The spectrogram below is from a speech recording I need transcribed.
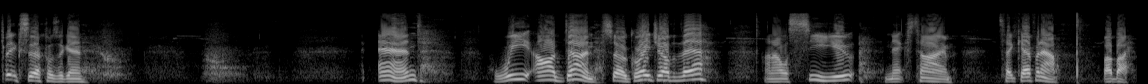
Big circles again. And we are done. So great job there. And I will see you next time. Take care for now. Bye-bye.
